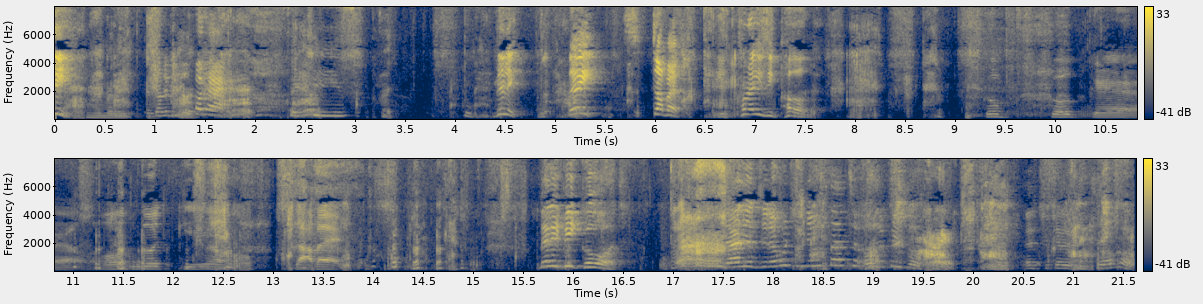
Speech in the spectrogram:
Millie! Come here, Millie. You're gonna be put out. Say cheese. Millie! Millie! Stop it! You crazy pug! Good, good girl. Oh, good girl. Stop it. Millie, be good. Daniel, do you know what you do that to other people? That you get in trouble.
